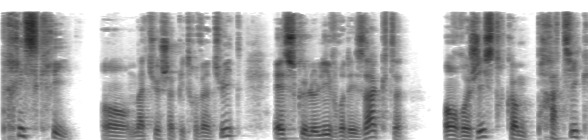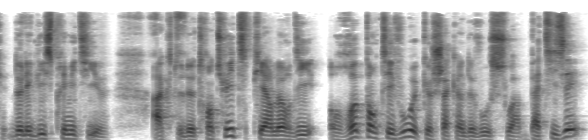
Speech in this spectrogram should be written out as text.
prescrit en Matthieu chapitre 28 est ce que le livre des actes enregistre comme pratique de l'Église primitive. Acte de 38, Pierre leur dit Repentez-vous et que chacun de vous soit baptisé,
